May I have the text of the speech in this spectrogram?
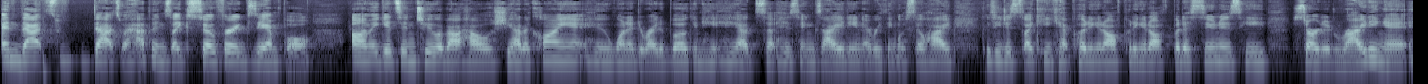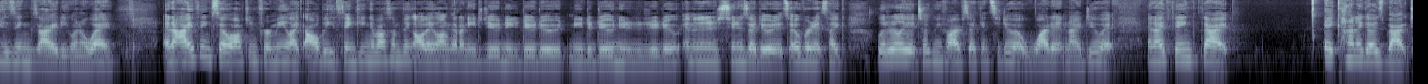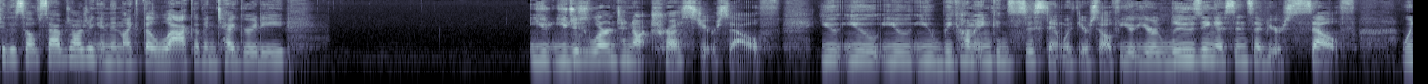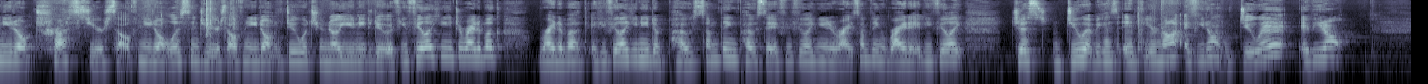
and that's that's what happens. Like so for example um, it gets into about how she had a client who wanted to write a book and he, he had his anxiety and everything was so high because he just like he kept putting it off putting it off. But as soon as he started writing it his anxiety went away. And i think so often for me like i'll be thinking about something all day long that i need to do need to do do need to do need to do do. And then as soon as i do it it's over. And it's like literally it took me five seconds to do it. Why didn't i do it? And i think that it kind of goes back to the self sabotaging and then like the lack of integrity. You you just learn to not trust yourself. You you you you become inconsistent with yourself. You're you're losing a sense of yourself when you don't trust yourself and you don't listen to yourself and you don't do what you know you need to do. If you feel like you need to write a book, write a book. If you feel like you need to post something, post it. If you feel like you need to write something, write it. If you feel like just do it because if you're not if you don't do it, if you don't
